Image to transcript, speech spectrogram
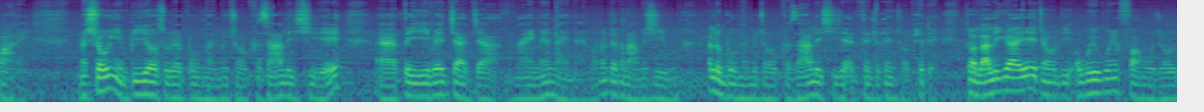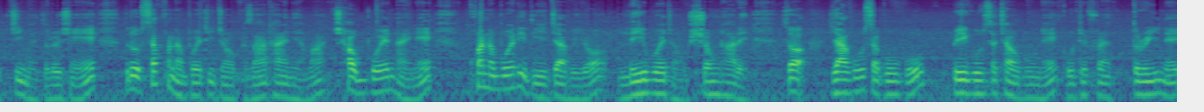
ပါတယ် မရှုံးရင်ပြီးရောဆိုတဲ့ပုံစံမျိုးကျွန်တော်ကစားလေးရှိတယ်အဲတည်ရပဲကြကြနိုင်မဲနိုင်နိုင်ပေါ့နော်ပြဿနာမရှိဘူးအဲ့လိုပုံစံမျိုးကျွန်တော်ကစားလေးရှိတဲ့အသင်းတစ်သင်းကျွန်တော်ဖြစ်တယ်ဆိုတော့လာလီဂါရဲ့ကျွန်တော်ဒီအဝေးဝင်းဖောင်ကိုကျွန်တော်ကြည့်မယ်ဆိုလို့ရှိရင်သူတို့18ပွဲထိကျွန်တော်ကစားထားတဲ့နေရာမှာ6ပွဲနိုင်တယ်9ပွဲထိတည်ကြပြီးတော့4ပွဲကျွန်တော်ရှုံးထားတယ်ဆိုတော့ယာကူ19ကိုပေးကို16ခုနဲ့ကို different 3နဲ့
